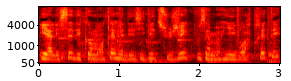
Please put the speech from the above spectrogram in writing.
et à laisser des commentaires et des idées de sujets que vous aimeriez y voir traités.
